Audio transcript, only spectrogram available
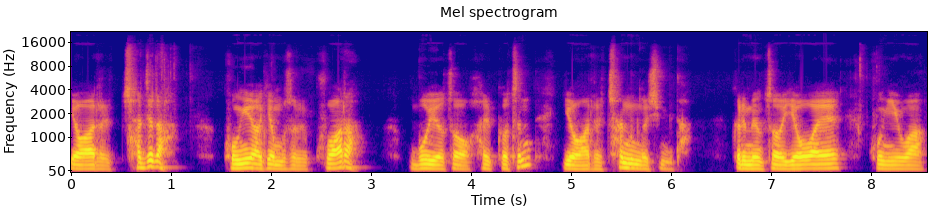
여호와를 찾으라, 공의와 겸손을 구하라, 모여서 할 것은 여호와를 찾는 것입니다. 그러면서 여호와의 공의와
